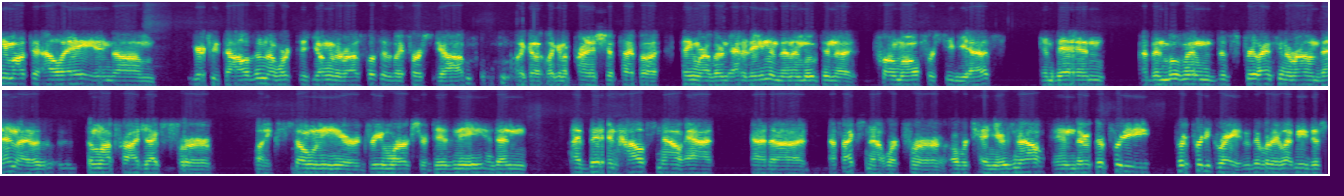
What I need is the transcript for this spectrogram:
came out to LA in um, year 2000. I worked at Young and the Restless as my first job, like a like an apprenticeship type of thing where I learned editing. And then I moved into promo for CBS. And then I've been moving, just freelancing around. Then I was done a lot of projects for like Sony or DreamWorks or Disney. And then I've been in house now at at uh, FX network for over 10 years now, and they're they're pretty pretty, pretty great. They, they let me just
